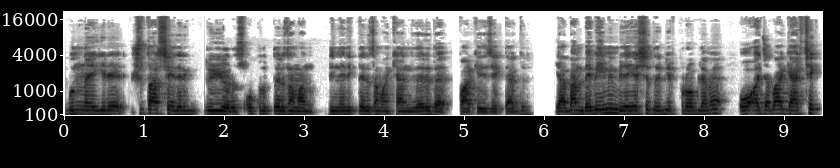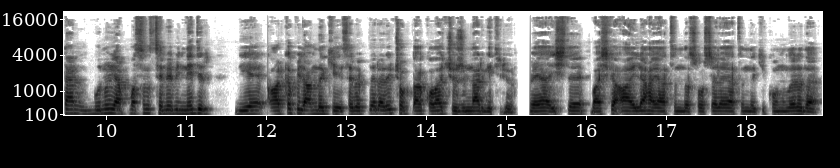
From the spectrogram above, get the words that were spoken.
Bununla ilgili şu tarz şeyleri duyuyoruz. Okudukları zaman, dinledikleri zaman kendileri de fark edeceklerdir. Ya ben bebeğimin bile yaşadığı bir probleme o acaba gerçekten bunu yapmasının sebebi nedir diye arka plandaki sebepleri arayıp çok daha kolay çözümler getiriyorum. Veya işte başka aile hayatında, sosyal hayatındaki konuları da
